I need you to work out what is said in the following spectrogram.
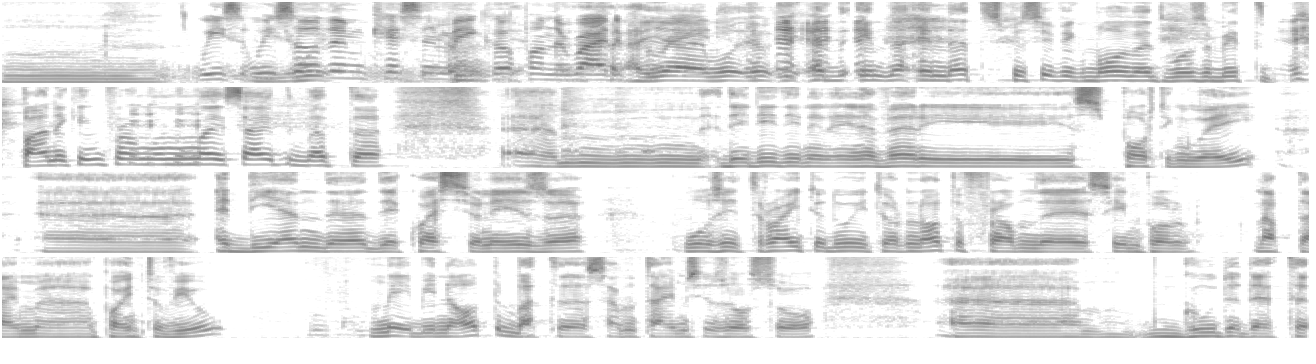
Mm, we, we saw we, them kiss and make up on the rider parade. yeah, well, in, in, that specific moment was a bit panicking from my side, but uh, um, they did it in, in, a very sporting way. Uh, at the end, uh, the question is, uh, was it right to do it or not from the simple lap time uh, point of view? Maybe not, but uh, sometimes it's also um, good that uh,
